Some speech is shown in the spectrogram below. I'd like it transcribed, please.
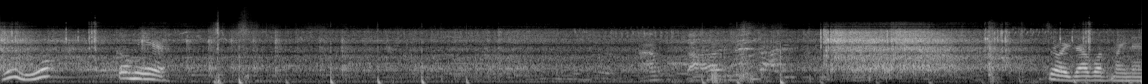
hey you. Come here. I'm sorry. Sorry, that was my name.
